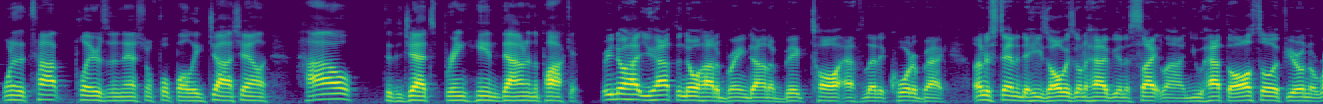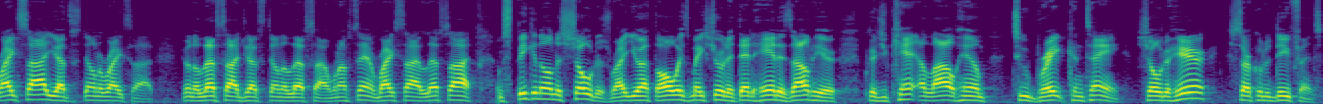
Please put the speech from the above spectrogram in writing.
one of the top players in the National Football League, Josh Allen. How did the Jets bring him down in the pocket? Well, you know how you have to know how to bring down a big, tall, athletic quarterback understanding that he's always going to have you in the sight line. You have to also, if you're on the right side, you have to stay on the right side. If you're on the left side, you have to stay on the left side. When I'm saying right side, left side, I'm speaking on the shoulders, right? You have to always make sure that that head is out here because you can't allow him to break contain. Shoulder here, circle the defense.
